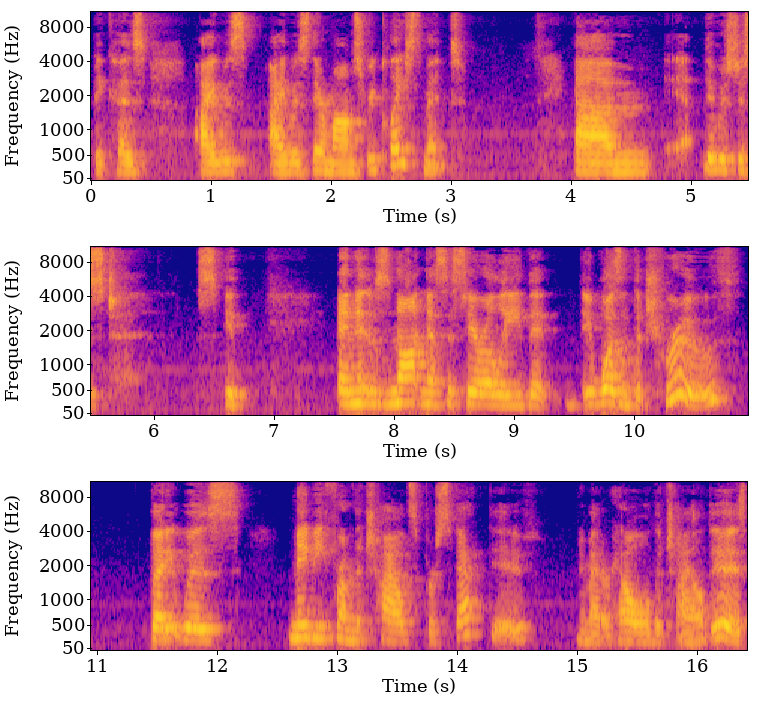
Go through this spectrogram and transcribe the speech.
because I was I was their mom's replacement. Um, there was just it, and it was not necessarily that it wasn't the truth, but it was maybe from the child's perspective, no matter how old the child is,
